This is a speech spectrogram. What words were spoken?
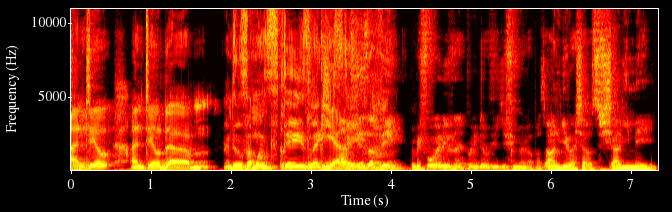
until until the um, Until someone stays like Yeah. But stayed. here's the thing. Before we leave that point of UG female rappers, I want to give a shout out to Charlie May.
